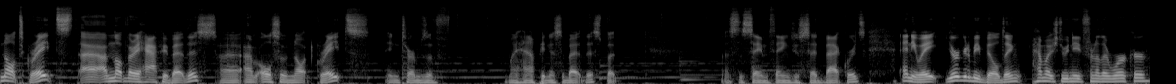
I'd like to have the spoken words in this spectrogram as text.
not great. Uh, I'm not very happy about this. Uh, I'm also not great in terms of my happiness about this, but that's the same thing, just said backwards. Anyway, you're going to be building. How much do we need for another worker?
